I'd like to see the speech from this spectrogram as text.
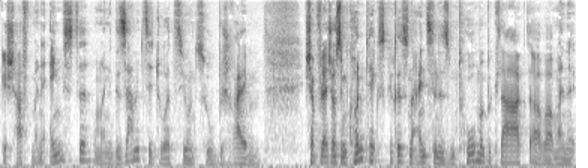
geschafft, meine Ängste und meine Gesamtsituation zu beschreiben. Ich habe vielleicht aus dem Kontext gerissen einzelne Symptome beklagt, aber meine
